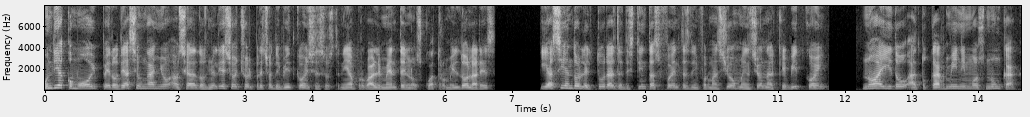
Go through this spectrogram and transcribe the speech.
Un día como hoy, pero de hace un año, o sea, 2018, el precio de Bitcoin se sostenía probablemente en los 4 mil dólares y haciendo lecturas de distintas fuentes de información menciona que Bitcoin no ha ido a tocar mínimos nunca,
